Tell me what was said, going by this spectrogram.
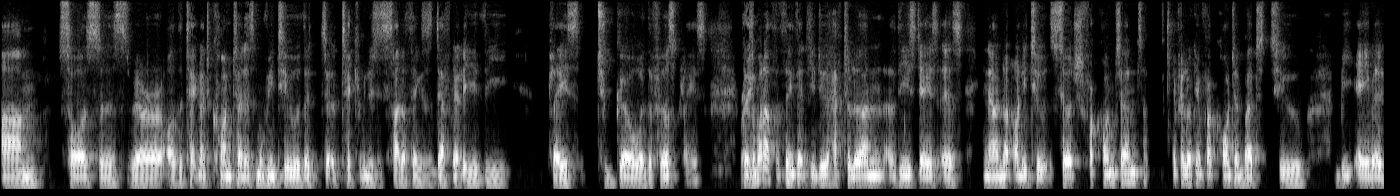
um, sources where all the TechNet content is moving to, the tech community side of things is definitely the place to go in the first place. Because right. one of the things that you do have to learn these days is, you know, not only to search for content if you're looking for content, but to be able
